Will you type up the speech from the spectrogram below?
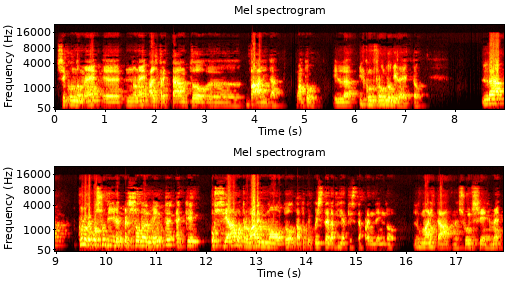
secondo me, eh, non è altrettanto eh, valida quanto il, il confronto diretto. La, quello che posso dire personalmente è che possiamo trovare il modo, dato che questa è la via che sta prendendo l'umanità nel suo insieme,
